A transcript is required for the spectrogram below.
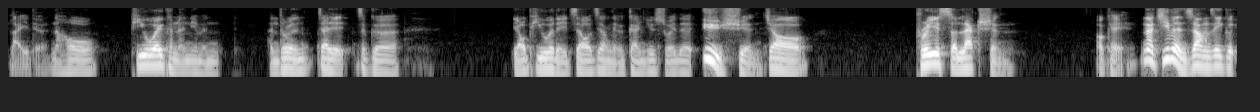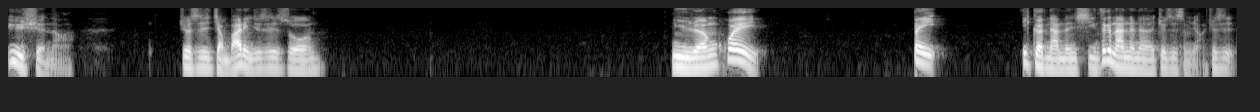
来的。然后 PUA 可能你们很多人在这个。聊 PUA 得知道这样的一个概念，所谓的预选，叫 pre-selection。OK，那基本上这个预选啊，就是讲白点，就是说，女人会被一个男人吸引，这个男人呢，就是什么样？就是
